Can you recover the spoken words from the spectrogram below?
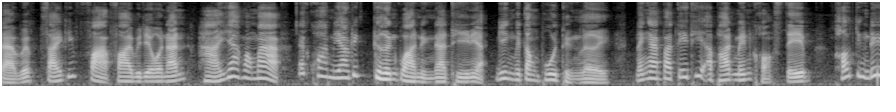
แต่เว็บไซต์ที่ฝากไฟล์วิดีโอนั้นหายากมากๆ และความยาวที่เกินกว่า 1 นาทีเนี่ยยิ่งไม่ต้องพูดถึงเลย ในงานปาร์ตี้ที่อพาร์ตเมนต์ของสตีฟ เขาจึงได้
